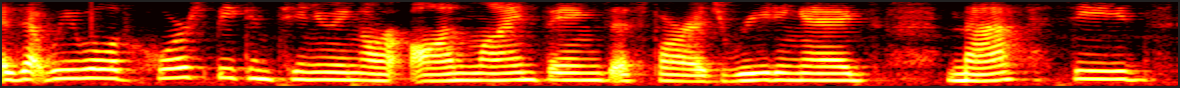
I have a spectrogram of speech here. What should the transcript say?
is that we will, of course, be continuing our online things as far as reading eggs, math seeds,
